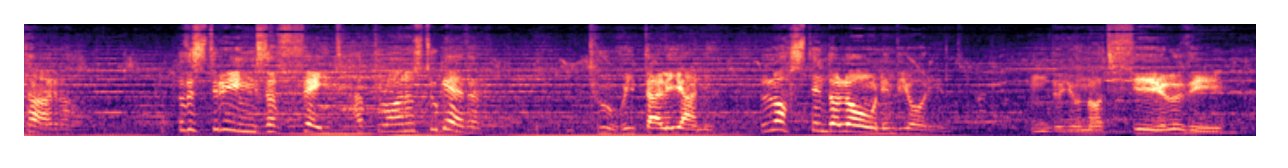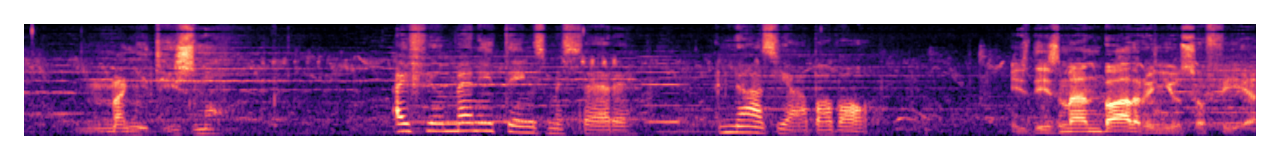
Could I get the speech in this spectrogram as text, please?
cara, the strings of fate have drawn us together. Two Italiani, lost and alone in the Orient. Do you not feel the magnetismo? I feel many things, Messere. Nausea above all. Is this man bothering you, Sofia?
